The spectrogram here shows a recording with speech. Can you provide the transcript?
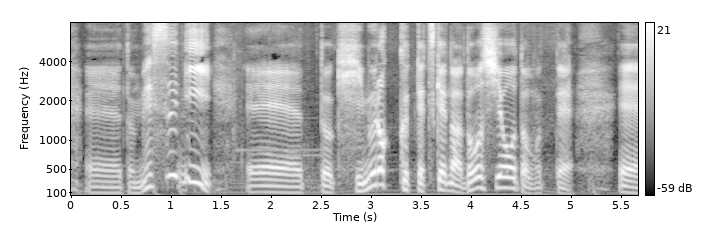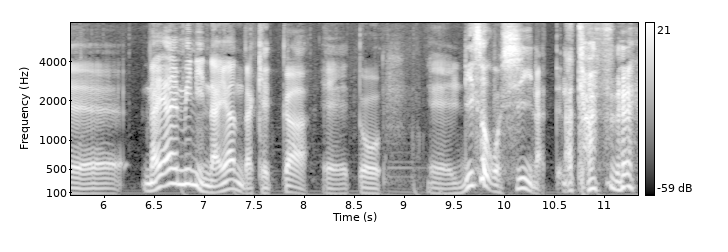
えっ、ー、とメスにえっ、ー、とヒムロックってつけるのはどうしようと思って、えー、悩みに悩んだ結果えっ、と、えリソゴシーナってなってますね。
